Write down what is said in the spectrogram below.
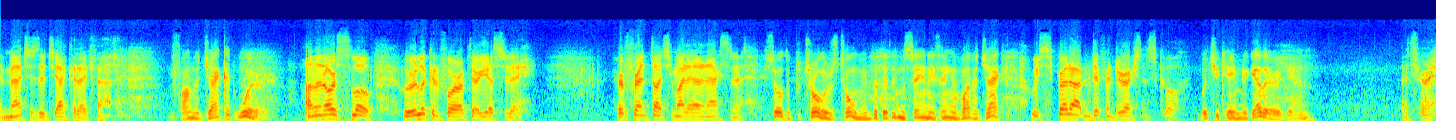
It matches the jacket I found. You found a jacket where? On the north slope. We were looking for her up there yesterday. Her friend thought she might have had an accident. So the patrollers told me, but they didn't say anything about a jacket. We spread out in different directions, Cole. But you came together again. That's right.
